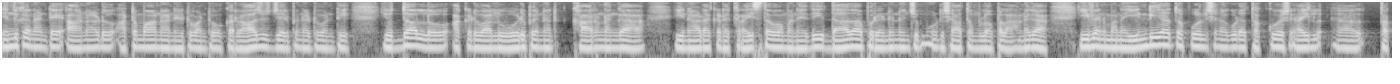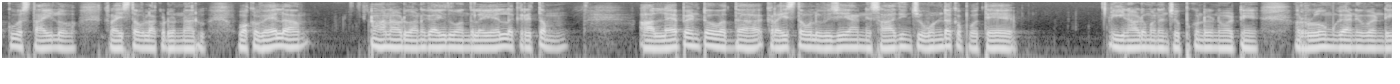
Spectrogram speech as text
ఎందుకనంటే ఆనాడు అటమాన్ అనేటువంటి ఒక రాజు జరిపినటువంటి యుద్ధాల్లో అక్కడ వాళ్ళు ఓడిపోయిన కారణంగా ఈనాడు అక్కడ క్రైస్తవం అనేది దాదాపు రెండు నుంచి మూడు శాతం లోపల. అనగా ఈవెన్ మన ఇండియాతో పోల్చినా కూడా తక్కువ స్థాయిలో తక్కువ స్థాయిలో క్రైస్తవులు అక్కడ ఉన్నారు. ఒకవేళ ఆనాడు అనగా ఐదు వందల ఏళ్ళ క్రితం ఆ లేపెంటో వద్ద క్రైస్తవులు విజయాన్ని సాధించి ఉండకపోతే ఈనాడు మనం చెప్పుకుంటున్న వాటిని రోమ్ కానివ్వండి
